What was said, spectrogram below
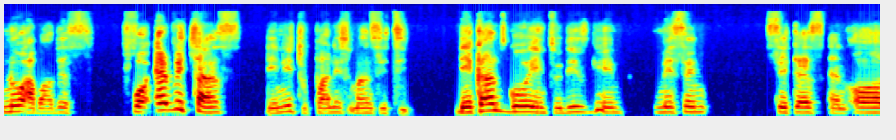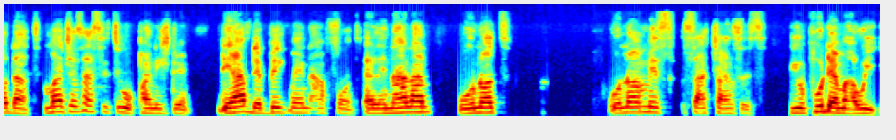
know about this. For every chance, they need to punish Man City. They can't go into this game missing sitters and all that. Manchester City will punish them. They have the big men up front. Erling Haaland will not will not miss such chances. You put them away.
